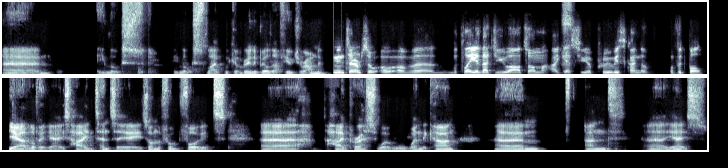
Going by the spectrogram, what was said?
um, he looks he looks like we can really build our future around him. In terms of, of uh, the player that you are, Tom, I guess you approve his kind of of football? Yeah, I love it. Yeah, it's high intensity. It's on the front foot. It's uh, high press when they can, um, and uh, yeah, it's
